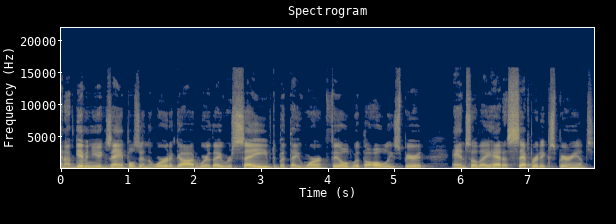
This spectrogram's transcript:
and I've given you examples in the Word of God where they were saved, but they weren't filled with the Holy Spirit, and so they had a separate experience.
